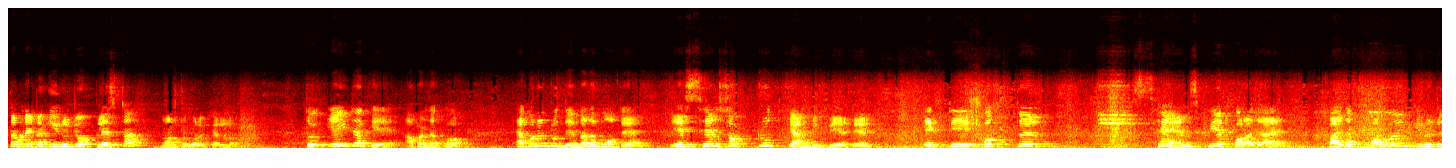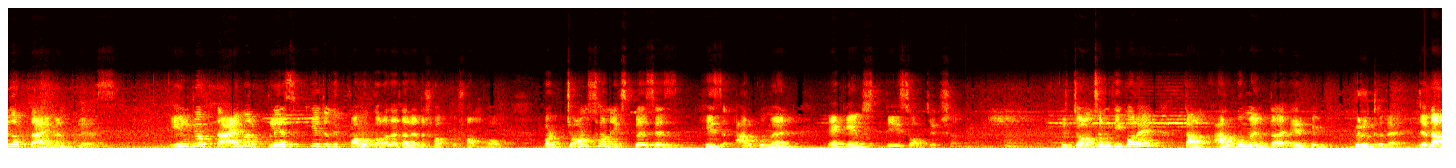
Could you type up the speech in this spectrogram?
তার মানে এটাকে ইউনিটি অফ প্লেসটা নষ্ট করে ফেলল। তো এইটাকে আবার দেখো অ্যাকর্ডিং টু দেম তাদের মতে a sense of truth can be created একটি সত্যের সেন্স ক্রিয়েট করা যায় by the following unities of time and place unity of time আর প্লেসকে যদি ফলো করা যায়, তাহলে এটা সম্ভব। But Johnson expresses his argument against this objection Johnson কি করে? তার আর্গুমেন্টটা এর বিরুদ্ধে দেয় যে, না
